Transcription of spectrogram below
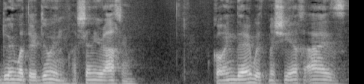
Doing what they're doing. Hashem Yirachim. Going there with Mashiach eyes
